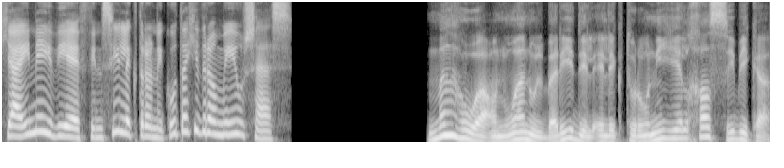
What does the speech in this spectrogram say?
Ποια είναι η διεύθυνση ηλεκτρονικού ταχυδρομείου σας? ما هو عنوان البريد الإلكتروني الخاص بك؟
